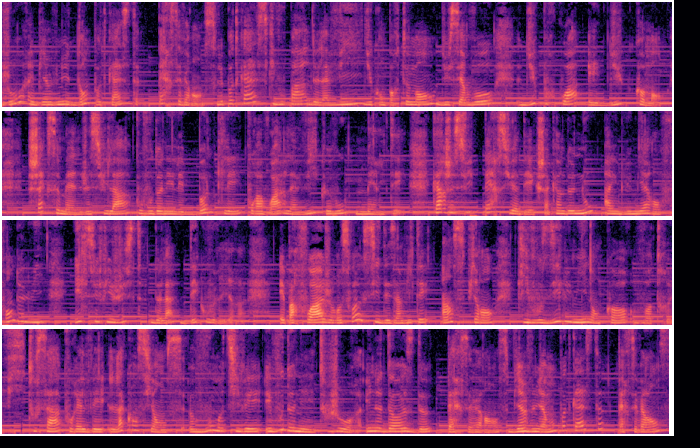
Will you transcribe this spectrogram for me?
Bonjour et bienvenue dans le podcast Persévérance, le podcast qui vous parle de la vie, du comportement, du cerveau, du pourquoi et du comment. Chaque semaine, je suis là pour vous donner les bonnes clés pour avoir la vie que vous méritez. Car je suis persuadée que chacun de nous a une lumière en fond de lui, il suffit juste de la découvrir. Et parfois, je reçois aussi des invités inspirants qui vous illuminent encore votre vie. Tout ça pour élever la conscience, vous motiver et vous donner toujours une dose de persévérance. Bienvenue à mon podcast Persévérance.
